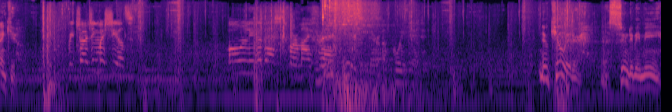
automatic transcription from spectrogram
Thank you. Recharging my shields. Only the best for my New friend. kill leader appointed. New kill leader. Uh, Soon to be me.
